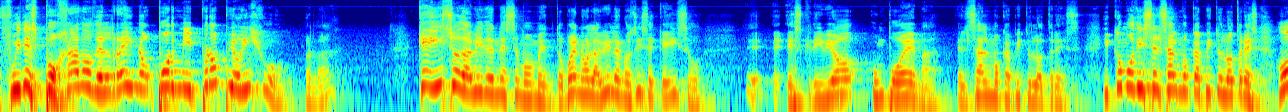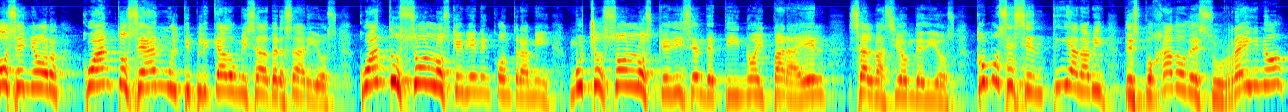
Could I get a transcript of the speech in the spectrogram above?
Fui despojado del reino por mi propio hijo, ¿verdad? ¿Qué hizo David en ese momento? Bueno, la Biblia nos dice qué hizo. Eh, eh, escribió un poema, el Salmo capítulo 3. ¿Y cómo dice el Salmo capítulo 3? Oh Señor, ¿cuántos se han multiplicado mis adversarios? ¿Cuántos son los que vienen contra mí? Muchos son los que dicen de ti, no hay para él salvación de Dios. ¿Cómo se sentía David? Despojado de su reino,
